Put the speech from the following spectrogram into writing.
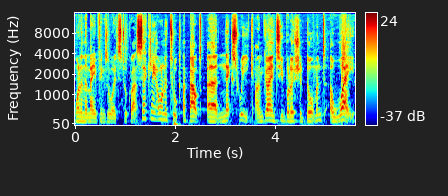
one of the main things I wanted to talk about. Secondly, I want to talk about uh, next week. I'm going to Borussia Dortmund away.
